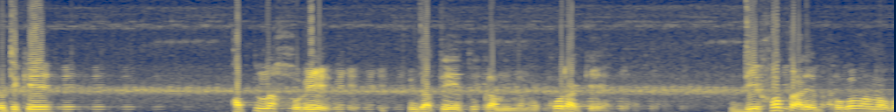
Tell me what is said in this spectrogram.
গতিকে আপোনা সবে যাতে এইটো কাম নকৰাকে দৃঢ়তাৰে ভগৱানক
